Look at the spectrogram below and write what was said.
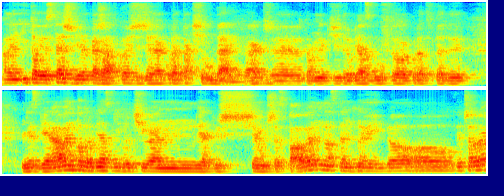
a i to jest też wielka rzadkość, że akurat tak się udaje, tak? Że tam jakichś drobiazgów to akurat wtedy nie zbierałem. Po drobiazgi wróciłem, jak już się przespałem, następnego wieczora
